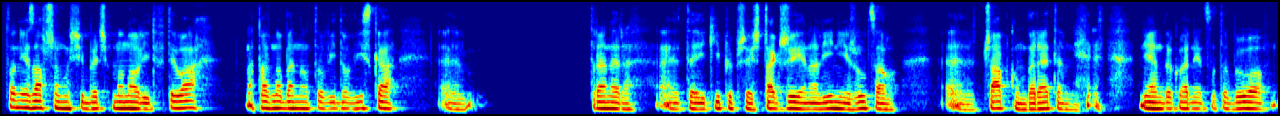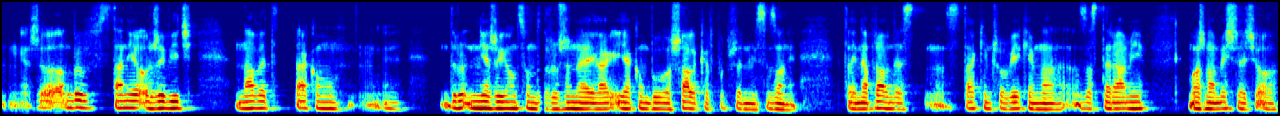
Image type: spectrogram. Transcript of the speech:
to nie zawsze musi być monolit w tyłach. Na pewno będą to widowiska. E, trener tej ekipy przecież tak żyje na linii, rzucał czapką, beretem, nie, nie wiem dokładnie co to było, że on był w stanie ożywić nawet taką nieżyjącą drużynę, jak, jaką było Szalkę w poprzednim sezonie. Tutaj naprawdę z, z takim człowiekiem na, za sterami można myśleć o,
